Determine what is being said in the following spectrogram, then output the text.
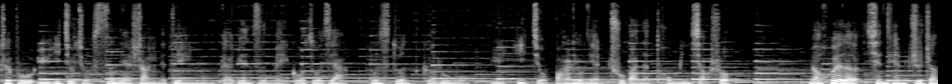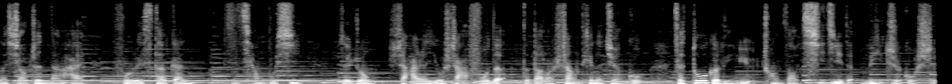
这部于1994年上映的电影改编自美国作家温斯顿·格鲁姆于1986年出版的同名小说，描绘了先天智障的小镇男孩福瑞斯特·甘自强不息，最终傻人有傻福的得到了上天的眷顾，在多个领域创造奇迹的励志故事，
